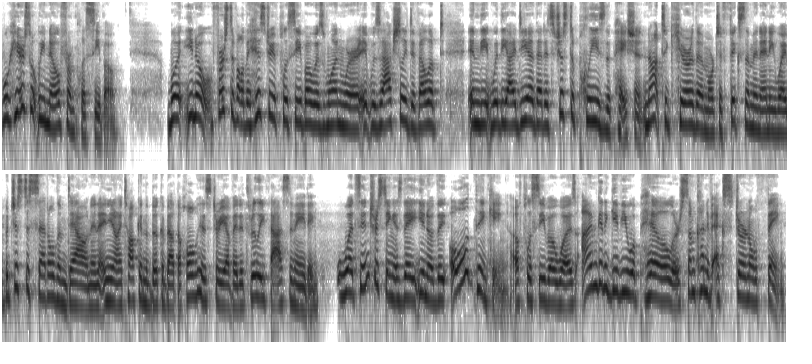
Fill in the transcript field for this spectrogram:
Well, here's what we know from placebo. Well, you know, first of all, the history of placebo is one where it was actually developed in the with the idea that it's just to please the patient, not to cure them or to fix them in any way, but just to settle them down. And, and you know, I talk in the book about the whole history of it. It's really fascinating what's interesting is they, you know, the old thinking of placebo was I'm going to give you a pill or some kind of external thing.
